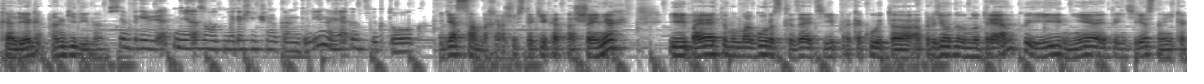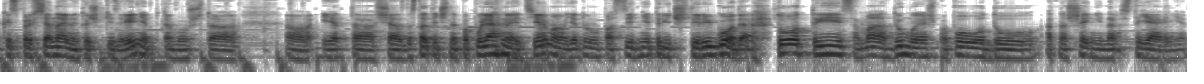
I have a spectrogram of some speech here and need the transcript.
коллега Ангелина. Всем привет, меня зовут Мирошниченко Ангелина, я конфликтолог. Я сам нахожусь в таких отношениях, и поэтому могу рассказать и про какую-то определенную внутрянку, и мне это интересно и как и с профессиональной точки зрения, потому что а, это сейчас достаточно популярная тема, я думаю, последние 3-4 года. Что ты сама думаешь по поводу отношений на расстоянии?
